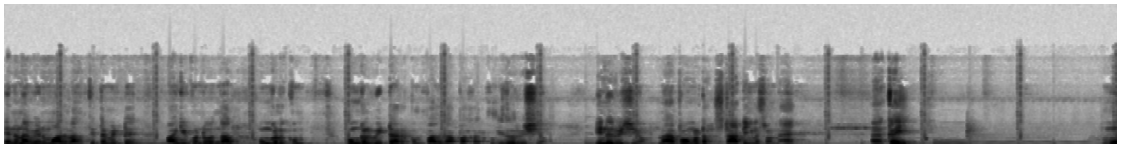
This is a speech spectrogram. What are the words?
என்னென்ன வேணுமோ அதெல்லாம் திட்டமிட்டு வாங்கி கொண்டு வந்தால் உங்களுக்கும் உங்கள் வீட்டாருக்கும் பாதுகாப்பாக இருக்கும். இது ஒரு விஷயம். இன்னொரு விஷயம் நான் இப்போ உங்கள்கிட்ட ஸ்டார்டிங்கில் சொன்னேன். கை மூ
